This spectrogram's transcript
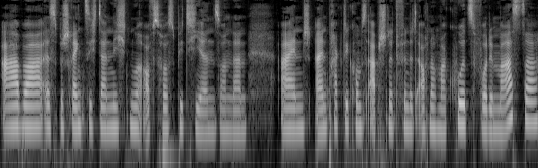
aber es beschränkt sich dann nicht nur aufs Hospitieren, sondern ein, ein Praktikumsabschnitt findet auch noch mal kurz vor dem Master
